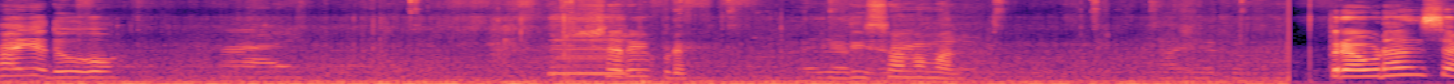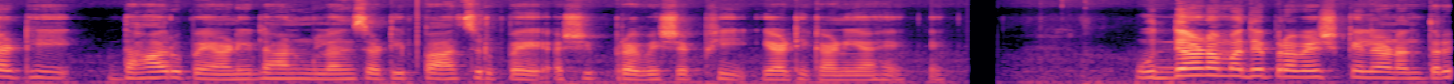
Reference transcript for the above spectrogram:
हाय यदू शरीर इकडे दिसा ना मला. प्रौढांसाठी दहा रुपये आणि लहान मुलांसाठी पाच रुपये अशी प्रवेश फी या ठिकाणी आहे. उद्यानामध्ये प्रवेश केल्यानंतर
